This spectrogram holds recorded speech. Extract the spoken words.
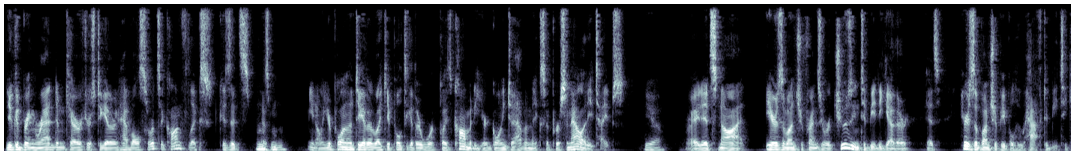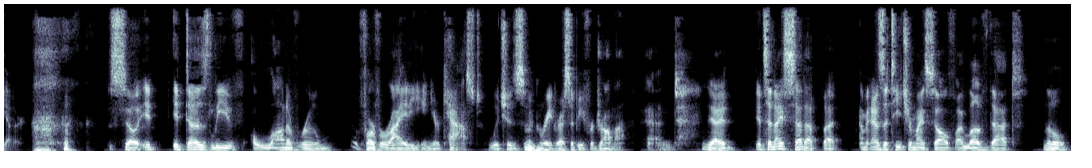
You could bring random characters together and have all sorts of conflicts because it's as Mhm. You know you're pulling them together like you pull together workplace comedy. You're going to have a mix of personality types, Yeah. right? It's not here's a bunch of friends who are choosing to be together. It's here's a bunch of people who have to be together. so it it does leave a lot of room for variety in your cast, which is a Mhm. great recipe for drama. And yeah, it, it's a nice setup. But I mean, as a teacher myself, I love that little.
